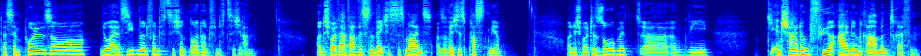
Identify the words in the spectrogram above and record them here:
Das Impulso nur als 57 und 59 an. Und ich wollte einfach wissen, welches ist meins, also welches passt mir. Und ich wollte somit äh, irgendwie die Entscheidung für einen Rahmen treffen.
